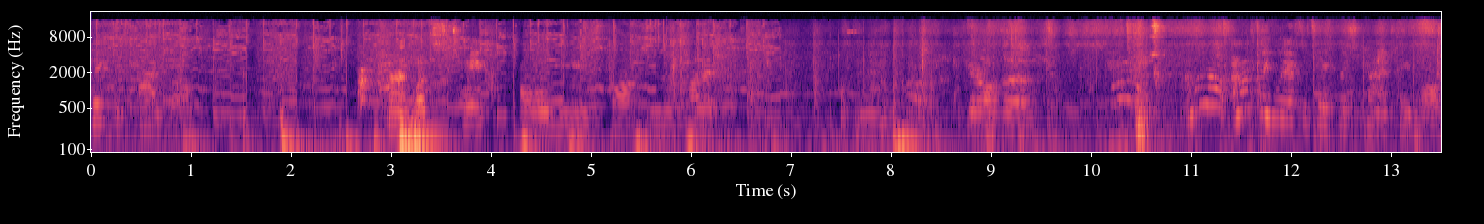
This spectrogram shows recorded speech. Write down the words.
Take the tags off. Alright, let's take all these boxes apart. And uh, get all the... I don't know, I don't think we have to take this kind of tape off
